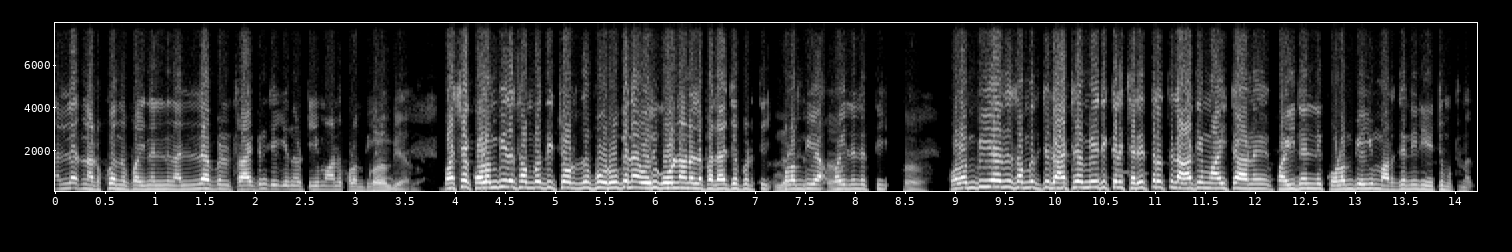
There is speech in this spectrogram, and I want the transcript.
നല്ല നടക്കുന്നു ഫൈനലിന് നല്ല ട്രാക്കിംഗ് ചെയ്യുന്ന ടീമാണ് കൊളംബിയ. കൊളംബിയ. പക്ഷെ കൊളംബിയയെ സംബന്ധിച്ചിടത്തോളം ഉറുഗനെ ഒരു ഗോളിനാണല്ലോ പരാജയപ്പെടുത്തി. കൊളംബിയ. ഫൈനലിലെത്തി കൊളംബിയെ സംബന്ധിച്ച് ലാറ്റിൻ അമേരിക്കയിലെ ചരിത്രത്തിൽ ആദ്യമായിട്ടാണ് ഫൈനലിന് കൊളംബിയയും അർജന്റീനയും ഏറ്റുമുട്ടുന്നത്.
